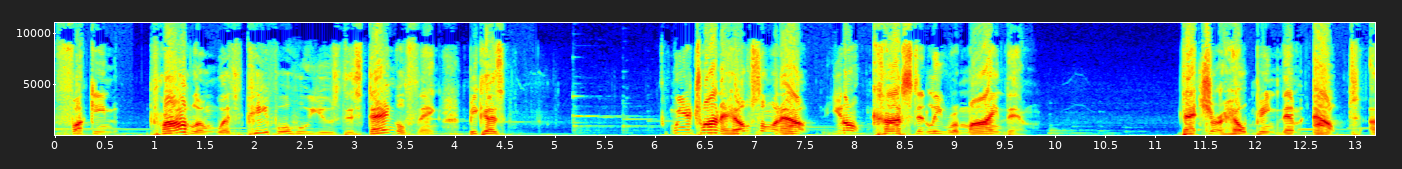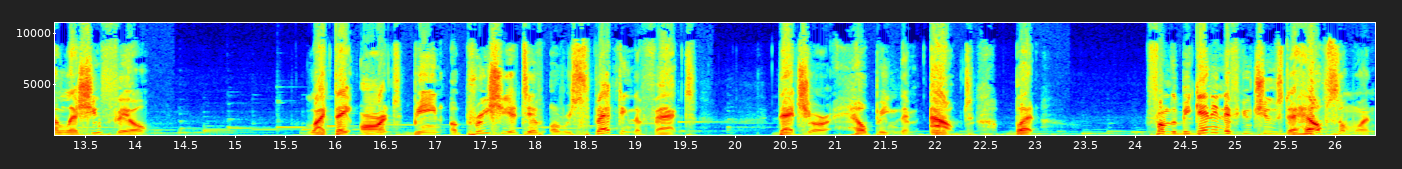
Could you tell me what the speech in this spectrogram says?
fucking problem with people who use this dangle thing. Because when you're trying to help someone out, you don't constantly remind them that you're helping them out unless you feel like they aren't being appreciative or respecting the fact that you're helping them out. But from the beginning, if you choose to help someone,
